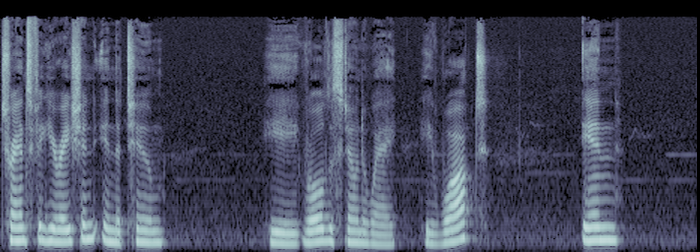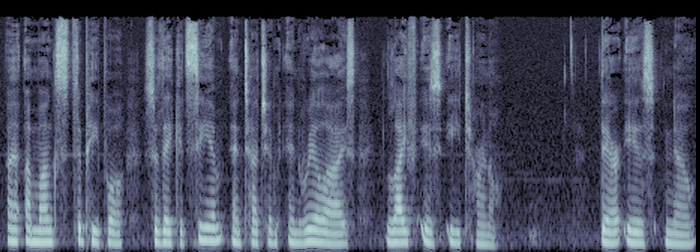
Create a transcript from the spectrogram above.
transfiguration in the tomb. He rolled the stone away. He walked in uh, amongst the people so they could see him and touch him and realize life is eternal. There is no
